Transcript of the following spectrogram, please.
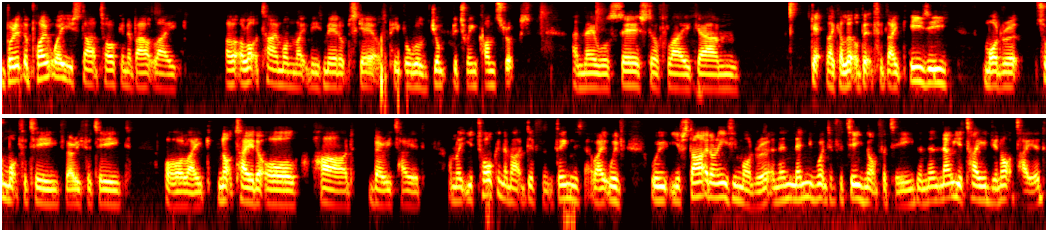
But at the point where you start talking about like a, a lot of time on like these made up scales, people will jump between constructs and they will say stuff like um, get like a little bit for like easy, moderate, somewhat fatigued, very fatigued, or like not tired at all, hard, very tired. I'm like, you're talking about different things now, right? We've we you've started on easy, moderate, and then then you've went to fatigue, not fatigued, and then now you're tired, you're not tired,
